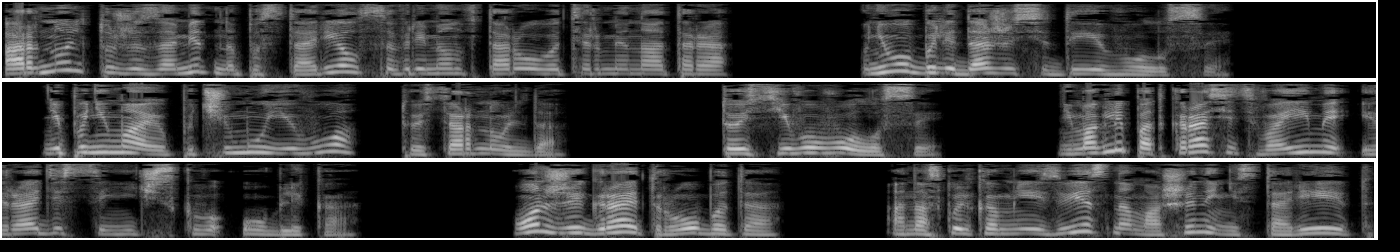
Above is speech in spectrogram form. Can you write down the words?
Арнольд уже заметно постарел со времен второго «Терминатора», у него были даже седые волосы. Не понимаю, почему его, то есть Арнольда, то есть его волосы, не могли подкрасить во имя и ради сценического облика. Он же играет робота, А насколько мне известно, машины не стареют.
